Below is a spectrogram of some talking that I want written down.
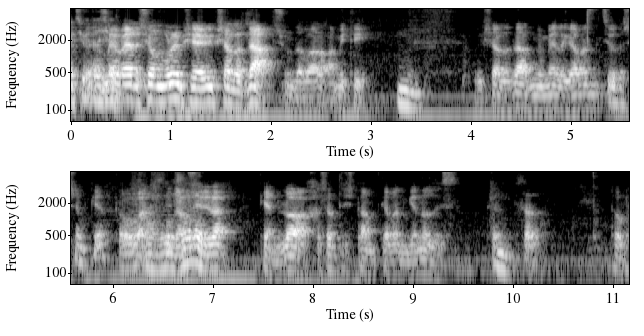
מציאות השם. הם אלה שאומרים שאי אפשר לדעת שום דבר אמיתי. Mm. אי אפשר לדעת ממילא גם על מציאות השם, כן, כמובן. זה שואל. כן, לא, חשבתי שאתה מתכוון גנוזיס. כן. בסדר. טוב.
